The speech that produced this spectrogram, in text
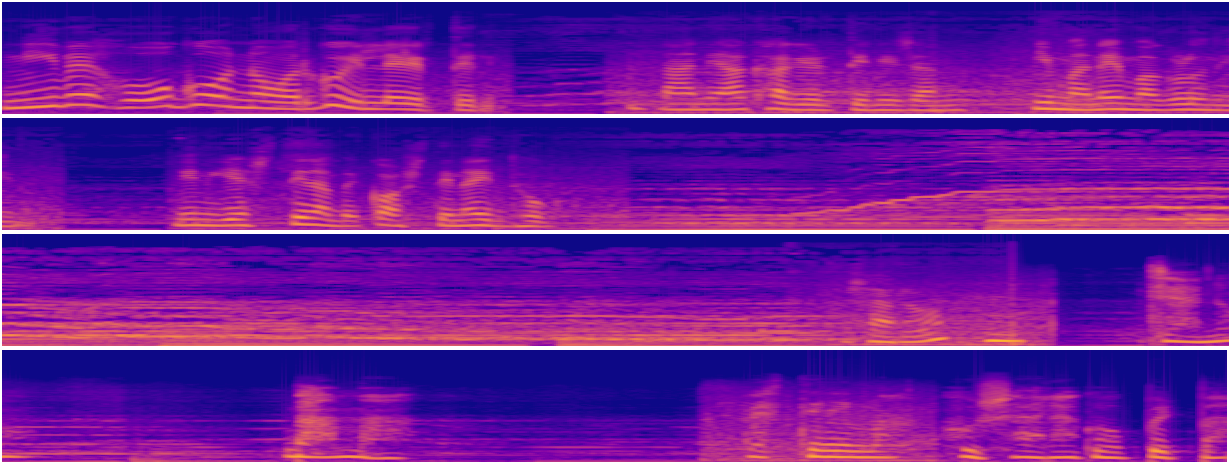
ನೀವೇ ಹೋಗು ಅನ್ನೋವರೆಗೂ ಇಲ್ಲೇ ಇರ್ತೀನಿ. ನಾನು ಯಾಕೆ ಹಾಗೆ ಇರ್ತೀನಿ ಜಾನು? ಈ ಮನೆ ಮಗಳು ನೀನು. ನಿನಗೆ ಎಷ್ಟು ದಿನ ಬೇಕೋ ಅಷ್ಟು ದಿನ ಇದ್ದು ಹೋಗು. ಹುಷಾರು ಜಾನು ಬಾಮ್ಮ ಬರ್ತೀನಿಮ್ಮ ಹುಷಾರಾಗಿ ಹೋಗ್ಬಿಟ್ ಬಾ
